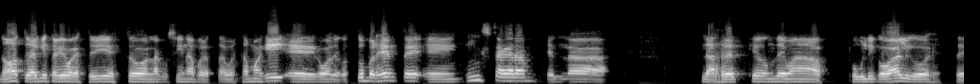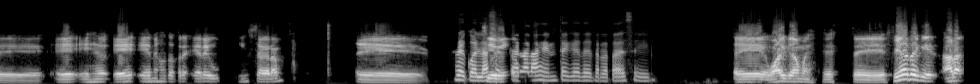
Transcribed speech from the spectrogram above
No, estoy aquí, estoy aquí porque estoy esto en la cocina, pero estamos, estamos aquí, eh, como de costumbre, gente, en Instagram, que es la, la red que donde más publico algo, este, E- E- ENJ3RU, Instagram. Eh, Recuerda Sí, aceptar a la gente que te trata de seguir. eh, válgame, este, fíjate que ahora,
